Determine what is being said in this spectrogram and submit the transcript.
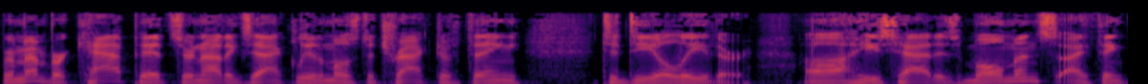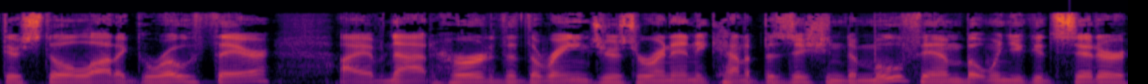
remember, cap hits are not exactly the most attractive thing to deal either. Uh, he's had his moments. I think there's still a lot of growth there. I have not heard that the Rangers are in any kind of position to move him, but when you consider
